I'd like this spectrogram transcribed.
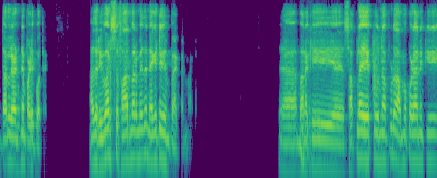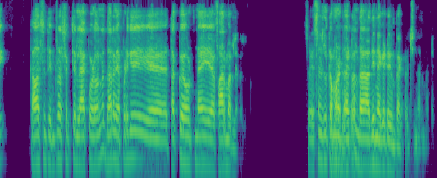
ధరలు వెంటనే పడిపోతాయి. అది రివర్స్ ఫార్మర్ మీద నెగిటివ్ ఇంపాక్ట్ అనమాట మనకి సప్లై ఎక్కువ ఉన్నప్పుడు అమ్ముకోవడానికి కావాల్సిన ఇన్ఫ్రాస్ట్రక్చర్ లేకపోవడం వల్ల ధరలు ఎప్పటికీ తక్కువే ఉంటున్నాయి farmer level so essential commodity అది నెగిటివ్ ఇంపాక్ట్ వచ్చింది అనమాట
